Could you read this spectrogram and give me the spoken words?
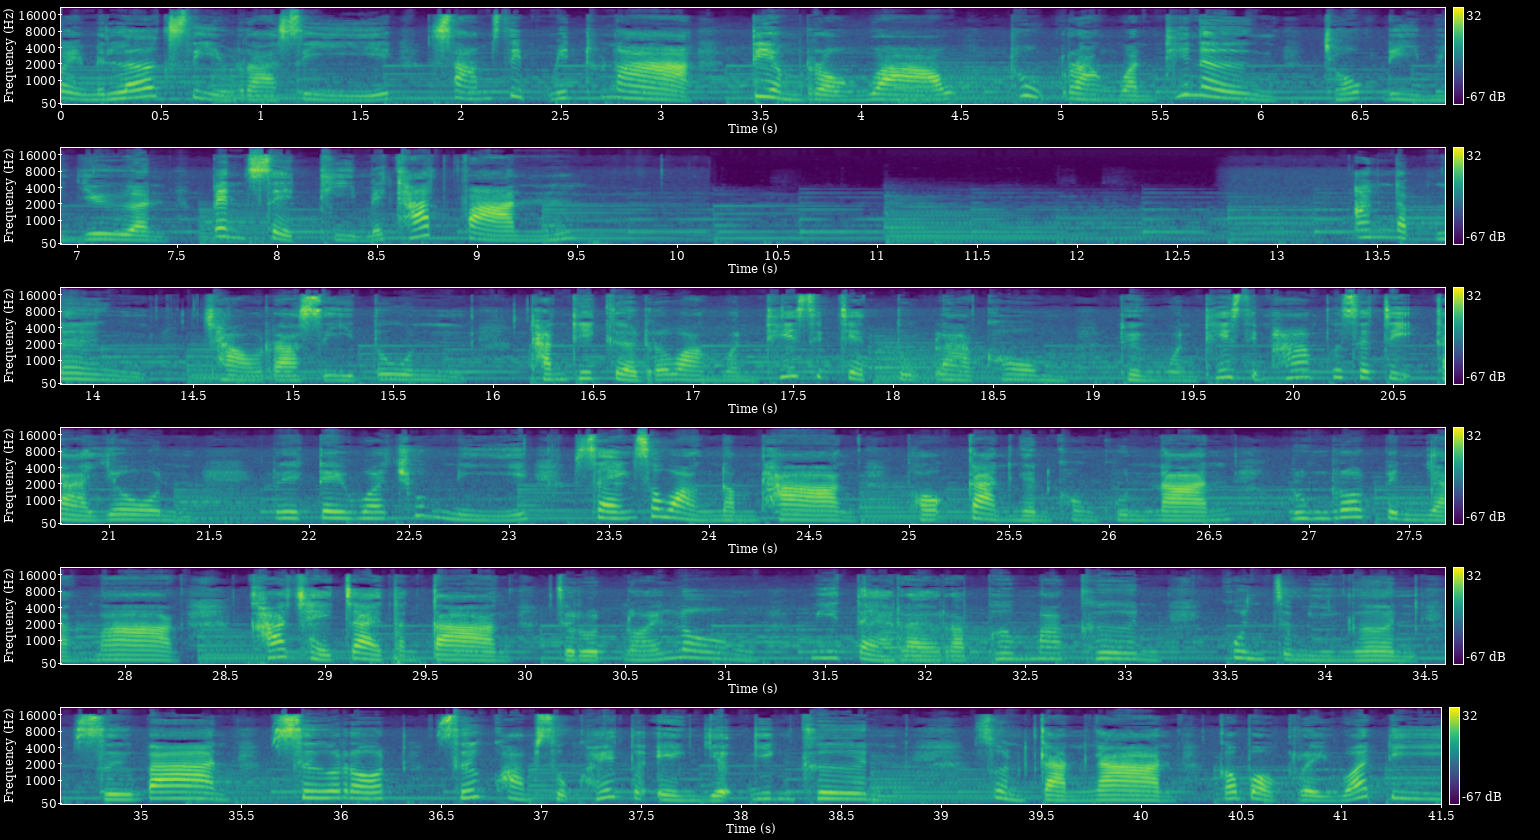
วยไม่เลิกสี่ราศี 30 มิถุนา เตรียมร้องว้าว ถูกรางวัลที่หนึ่ง โชคดีมาเยือน เป็นเศรษฐีไม่คาดฝัน อันดับหนึ่งชาวราศีตุลท่านที่เกิดระหว่างวันที่ 17 ตุลาคม ถึงวันที่ 15 พฤศจิกายน เรียกได้ว่าช่วงนี้ แสงสว่างนำทาง เพราะการเงินของคุณนั้น รุ่งโรจน์เป็นอย่างมาก ค่าใช้จ่ายต่างๆ จะลดน้อยลง มีแต่รายรับเพิ่มมากขึ้น คุณจะมีเงิน ซื้อบ้าน ซื้อรถ ซื้อความสุขให้ตัวเองเยอะยิ่งขึ้น ส่วนการงานก็บอกเลยว่าดี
